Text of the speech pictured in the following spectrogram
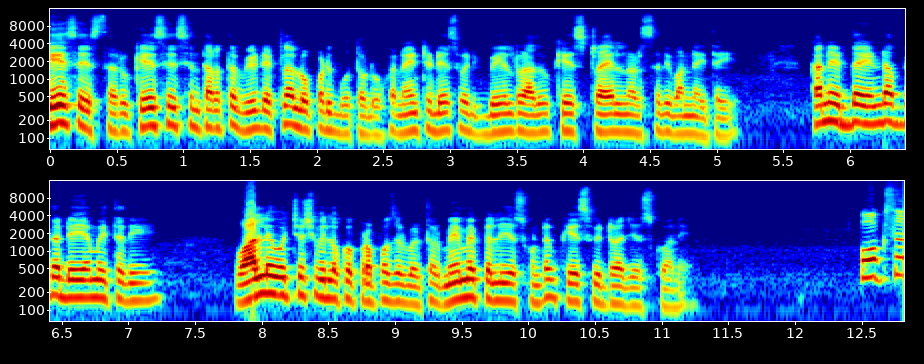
కేసు వేస్తారు. కేసు వేసిన తర్వాత వీడు ఎట్లా లోపలికి పోతాడు ఒక నైంటీ డేస్ వాడికి బెయిల్ రాదు కేసు ట్రయల్ నడుస్తుంది ఇవన్నీ అవుతాయి. కానీ at the end of the day ఏమవుతుంది? వాళ్ళే వచ్చేసి వీళ్ళు ఒక ప్రపోజల్ పెడతారు. మేమే పెళ్ళి చేసుకుంటాం కేసు విత్డ్రా చేసుకొని పోక్సో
